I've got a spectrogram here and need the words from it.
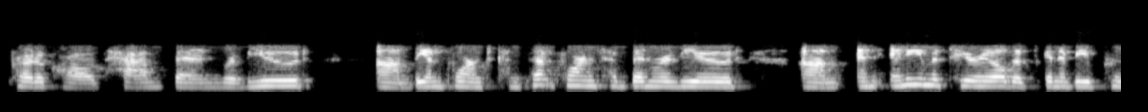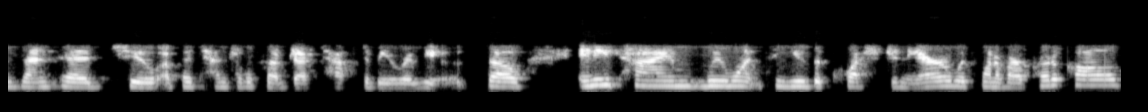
protocols have been reviewed. Um, the informed consent forms have been reviewed. Um, and any material that's going to be presented to a potential subject has to be reviewed. So anytime we want to use a questionnaire with one of our protocols,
